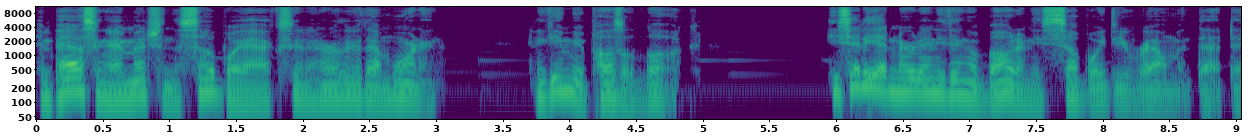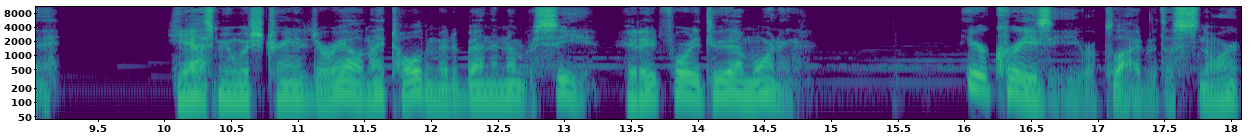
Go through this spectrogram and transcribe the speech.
In passing, I mentioned the subway accident earlier that morning, and he gave me a puzzled look. He said he hadn't heard anything about any subway derailment that day. He asked me which train had derailed, and I told him it had been the number C at 8:42 that morning. "You're crazy," he replied with a snort.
